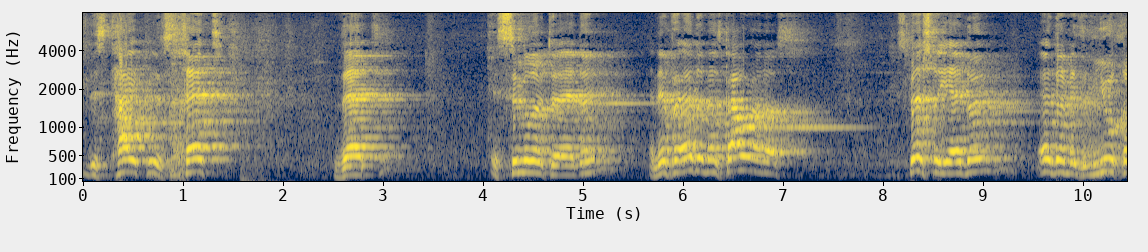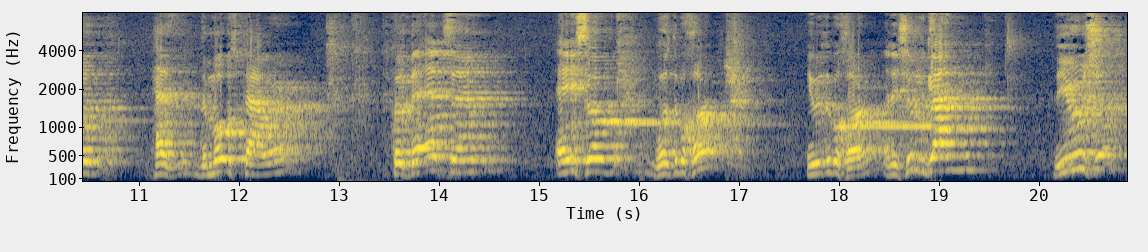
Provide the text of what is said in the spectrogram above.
this type, this chet, that is similar to Edom, and therefore Edom has power on us. Especially Edom. Edom is a miyuchad, has the most power, because Be'etzem, Esav was the Bukhar. He was the Bukhar, and he should have gotten the Yerusha.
